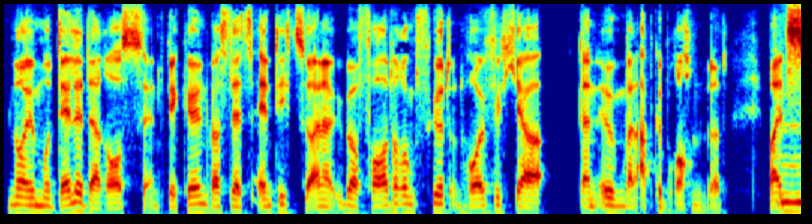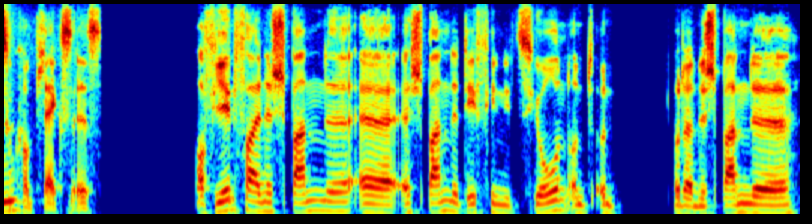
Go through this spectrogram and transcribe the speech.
neue Modelle daraus zu entwickeln, was letztendlich zu einer Überforderung führt und häufig ja dann irgendwann abgebrochen wird, weil mhm. es zu mhm. komplex ist. Auf jeden Fall eine spannende, äh, spannende Definition und, und oder eine spannende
